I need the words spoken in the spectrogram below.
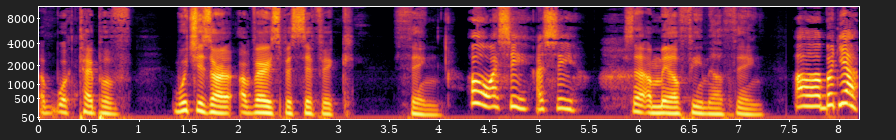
of what type of witches are a very specific thing. Oh, I see, I see. It's not a male female thing. Uh, but yeah,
